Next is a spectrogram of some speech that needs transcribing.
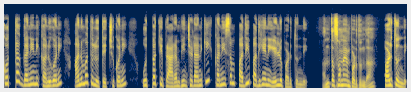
కొత్త గనిని కనుగొని అనుమతులు తెచ్చుకొని ఉత్పత్తి ప్రారంభించడానికి కనీసం పది పదిహేను ఏళ్ళు పడుతుంది. అంత సమయం పడుతుందా? పడుతుంది.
